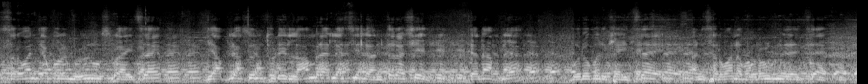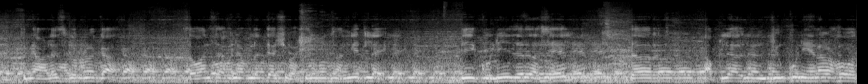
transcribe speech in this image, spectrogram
सर्वांच्या बरोबर मिळून राहायचं आहे. जे आपल्यापासून थोडे लांब राहिले असतील अंतर असेल त्यांना आपल्या बरोबर घ्यायचं आहे आणि सर्वांना बरोबर मिळायचं आहे. तुम्ही आळस करू नका. चव्हाण साहेबांनी आपल्याला त्याशी भाषण सांगितलं आहे की कुणी जर असेल तर आपल्या जिंकून येणार आहोत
